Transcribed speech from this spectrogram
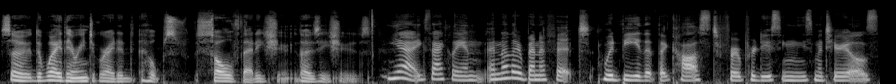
so the way they're integrated helps solve that issue, those issues. Yeah, exactly. And another benefit would be that the cost for producing these materials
